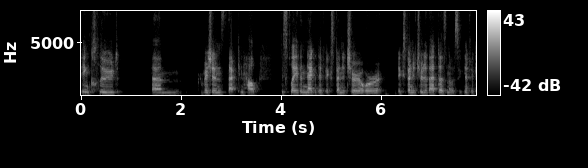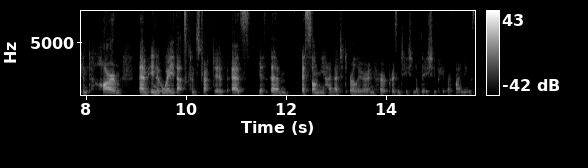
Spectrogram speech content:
include um, provisions that can help display the negative expenditure or expenditure that does no significant harm um, in a way that's constructive as, um, as Seon-Mi highlighted earlier in her presentation of the issue paper findings.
